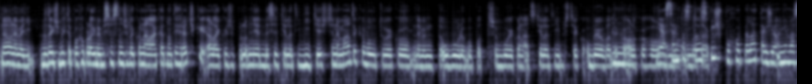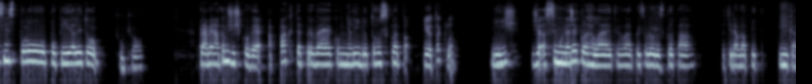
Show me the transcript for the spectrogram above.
No, nevadí. No, takže bych to pochopila, kdyby se snažil jako nalákat na ty hračky, ale jakože podle mě desetiletý dítě ještě nemá takovou tu, jako, nevím, touhu nebo potřebu jako náctiletý prostě jako objevovat jako mm. jako alkohol. Já jsem to z toho tak. spíš pochopila, takže oni vlastně spolu popíjeli to čučo právě na tom Žižkově a pak teprve jako měli jít do toho sklepa. Jo, takhle. Víš? Že asi mu neřekl, hele, ty vole, pojď se do sklepa, a ti dám napít vínka.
